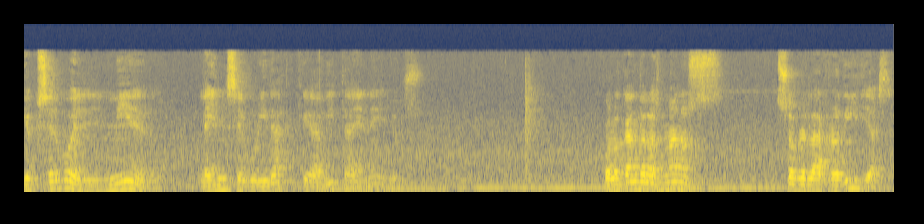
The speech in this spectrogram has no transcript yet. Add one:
Y observo el miedo, la inseguridad que habita en ellos. Colocando las manos sobre las rodillas,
